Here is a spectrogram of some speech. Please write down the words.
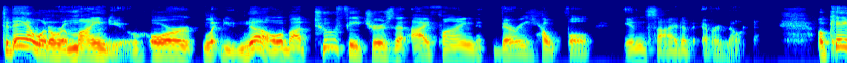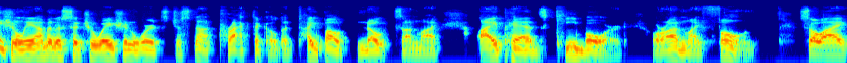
Today, I want to remind you or let you know about two features that I find very helpful inside of Evernote. Occasionally, I'm in a situation where it's just not practical to type out notes on my iPad's keyboard or on my phone. So I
